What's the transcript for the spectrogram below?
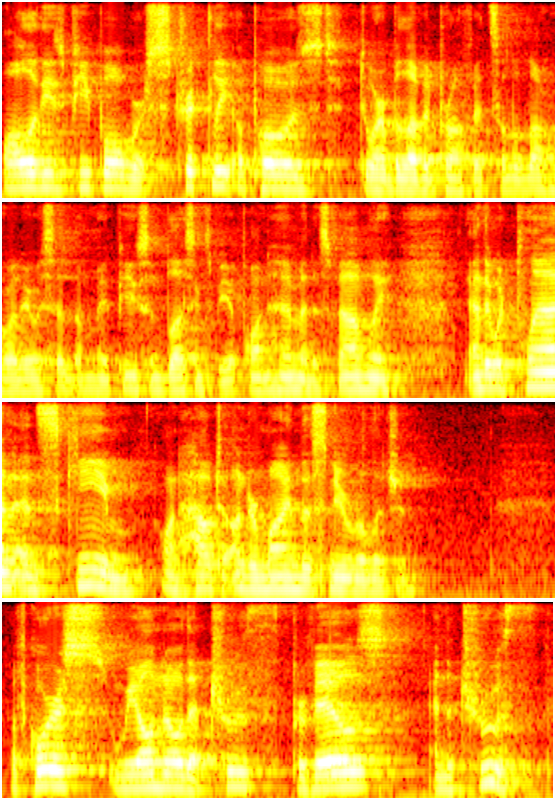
All of these people were strictly opposed to our beloved Prophet sallallahu alaihi wasallam. May peace and blessings be upon him and his family. And they would plan and scheme on how to undermine this new religion. Of course, we all know that truth prevails, and the truth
